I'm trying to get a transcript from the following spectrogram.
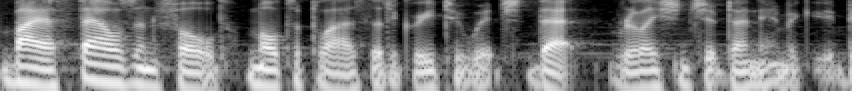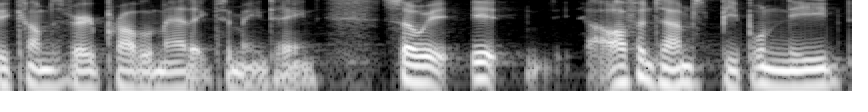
by a thousandfold multiplies the degree to which that relationship dynamic becomes very problematic to maintain. So it, it oftentimes people need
